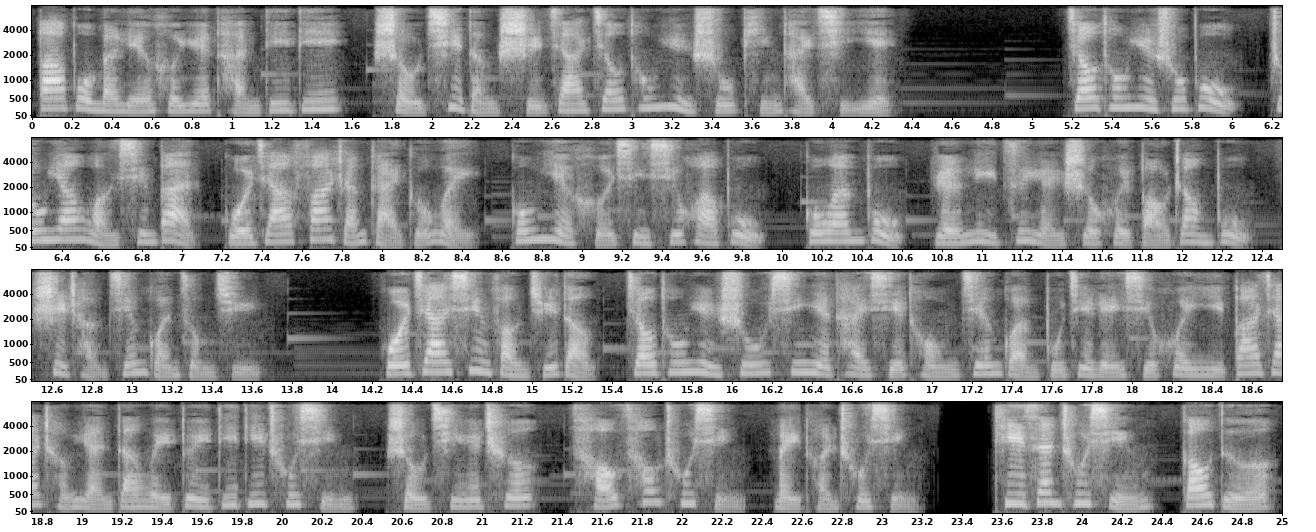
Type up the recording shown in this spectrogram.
八部门联合约谈滴滴、首汽等十家交通运输平台企业，交通运输部、中央网信办、国家发展改革委、工业和信息化部、公安部、人力资源社会保障部、市场监管总局。国家信访局等交通运输新业态协同监管部际联席会议八家成员单位对滴滴出行、首汽约车、曹操出行、美团出行、T 三出行、高德、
